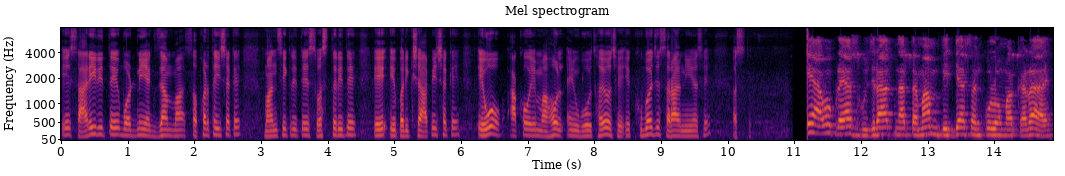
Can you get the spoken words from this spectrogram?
એ સારી રીતે બોર્ડની એક્ઝામમાં સફળ થઈ શકે, માનસિક રીતે, સ્વસ્થ રીતે એ એ પરીક્ષા આપી શકે, એવો આખો એ માહોલ અહીં ઊભો થયો છે, એ ખૂબ જ સરાહનીય છે. અસ્તુ. એ આવો પ્રયાસ ગુજરાતના તમામ વિદ્યા સંકુલોમાં કરાય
